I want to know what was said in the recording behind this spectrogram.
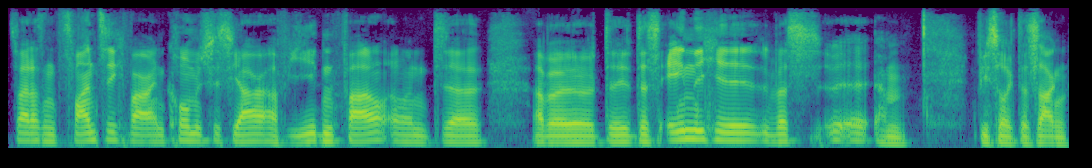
2020 war ein komisches Jahr auf jeden Fall und äh, aber das ähnliche was äh, ähm, wie soll ich das sagen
